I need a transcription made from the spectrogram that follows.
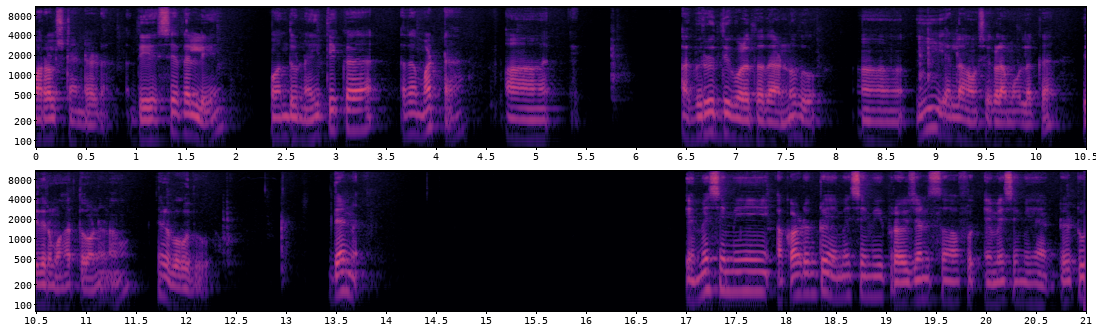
moral standard. ದೇಶದಲ್ಲಿ ಒಂದು ನೈತಿಕದ ಮಟ್ಟ ಅಭಿವೃದ್ಧಿಗೊಳ್ತದೆ ಅನ್ನೋದು ಈ ಎಲ್ಲ ಅಂಶಗಳ ಮೂಲಕ ಇದರ ಮಹತ್ವವನ್ನು ನಾವು ಹೇಳಬಹುದು. Then M S M E according to M S M E provisions of M S M E act two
